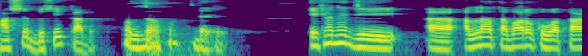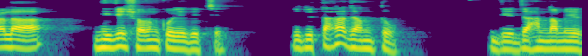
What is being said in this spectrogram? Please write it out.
হাসে বেশি কাঁদে। দেখে এখানে যে আল্লাহ তাবারক ওয়া তালা নিজে স্মরণ করিয়ে দিচ্ছে। যদি তারা জানতো যে জাহান্নামের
